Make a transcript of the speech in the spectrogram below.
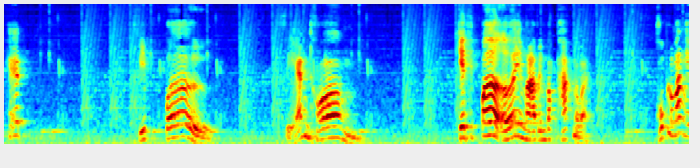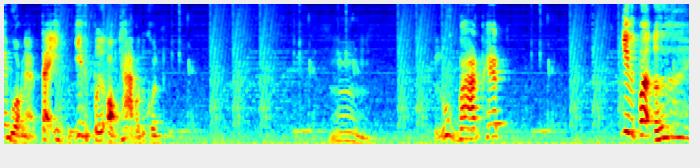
เพชรสิบเปอร์แสนทอง เจ็ดสิบเปอร์เอ้ยมาเป็นพักๆหรอวะครบแล้วมั้งไอ้บวกเนี่ย แต่อีกยี่สิบเปอร์ออกยากกว่าทุกคนลูกบาทเพชรยี่สิบเปอร์เอ้ย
